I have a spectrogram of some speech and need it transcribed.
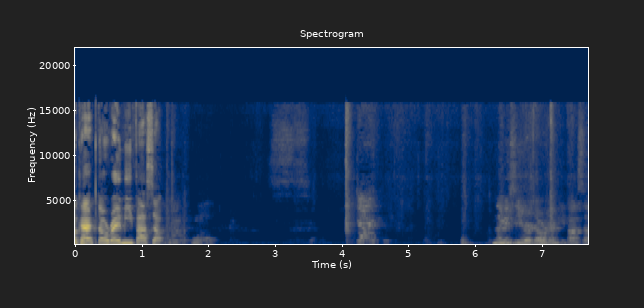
Okay, do re mi fa so. Let me see your do re mi fa so.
